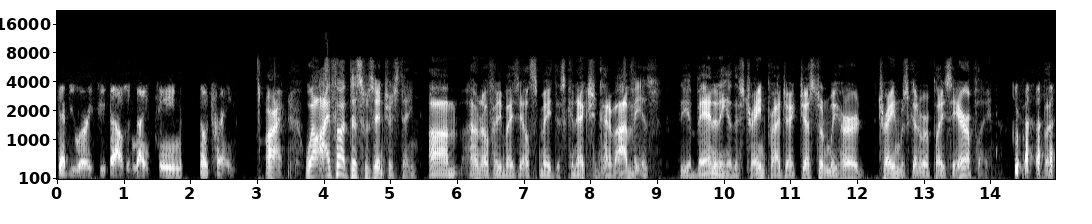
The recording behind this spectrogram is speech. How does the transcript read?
February 2019, no train. All right. Well, I thought this was interesting. Um, I don't know if anybody else made this connection. Kind of obvious. The abandoning of this train project just when we heard the train was going to replace the airplane, but, but,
